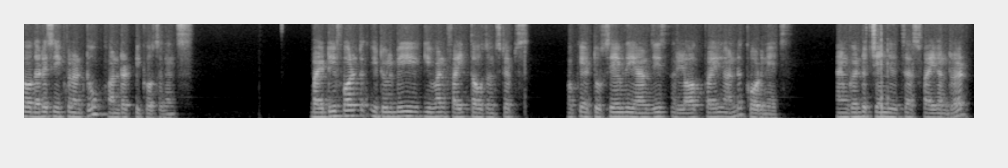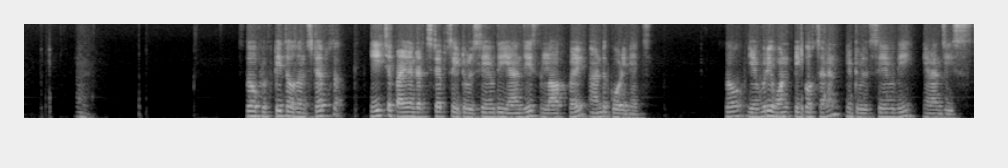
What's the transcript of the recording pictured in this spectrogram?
So that is equivalent to 100 picoseconds. By default it will be given 5000 steps okay to save the energies log file and coordinates i'm going to change it as 500 so 50000 steps. Each 500 steps it will save the energies log file and coordinates. So every one picosecond it will save the energies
